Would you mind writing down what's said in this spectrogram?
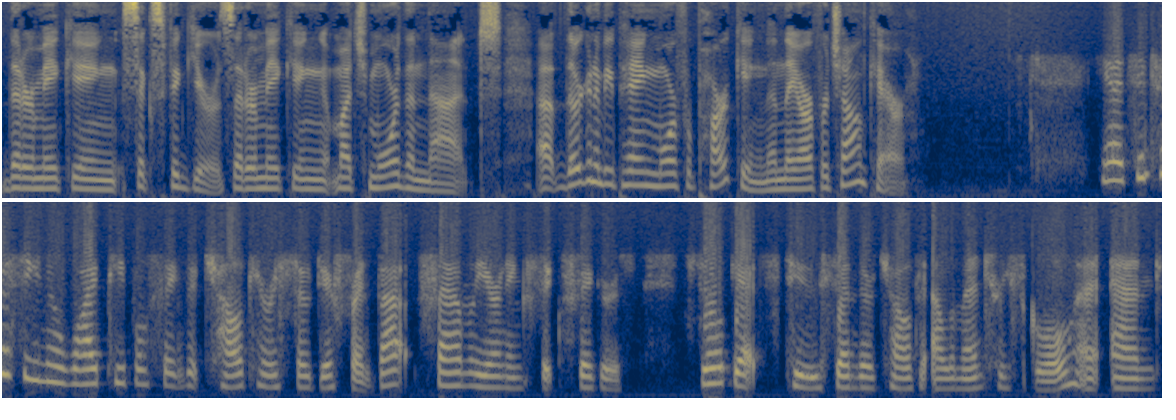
that are making six figures, that are making much more than that, uh, they're going to be paying more for parking than they are for childcare. Yeah, it's interesting, you know, why people think that childcare is so different. That family earning six figures still gets to send their child to elementary school, and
